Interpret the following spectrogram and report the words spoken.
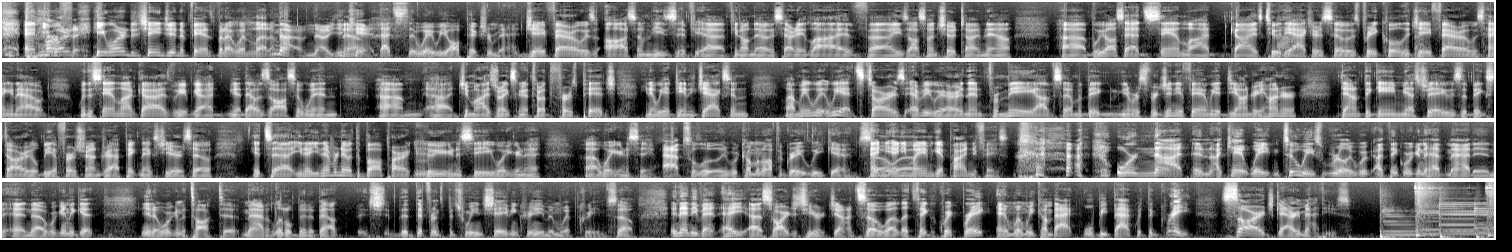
and he wanted he wanted to change into pants, but I wouldn't let him. no, no, you No. can't. That's the way we all picture Matt. Jay Pharoah is awesome. He's if uh, if you don't know Saturday Night Live, uh, he's also on Showtime now. Uh, but we also had Sandlot guys, two of the actors. So it was pretty cool that Jay Pharoah was hanging out with the Sandlot guys. We've got you know that was also when um, uh, Jim Eisenreich's going to throw out the first pitch. You know we had Danny Jackson. I mean we, we had stars everywhere. And then for me, obviously I'm a big University of Virginia fan. We had DeAndre Hunter down at the game yesterday. He was a big star. He'll be a first round draft pick next year. So it's uh, you know you never know at the ballpark who you're going to see, what you're going to uh, what you're going to see. Absolutely, we're coming off a great weekend, so, and, and you uh, might even get pie in your face. or not. And I can't wait. In two weeks, really, we're, I think we're going to have Matt in, and uh, we're going to get, you know, we're going to talk to Matt a little bit about sh- the difference between shaving cream and whipped cream. So, in any event, hey, uh, Sarge is here, John. So uh, let's take a quick break, and when we come back, we'll be back with the great Sarge Gary Matthews.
